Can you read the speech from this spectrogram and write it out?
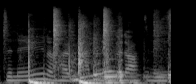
Afternoon. I hope you're having a good afternoon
